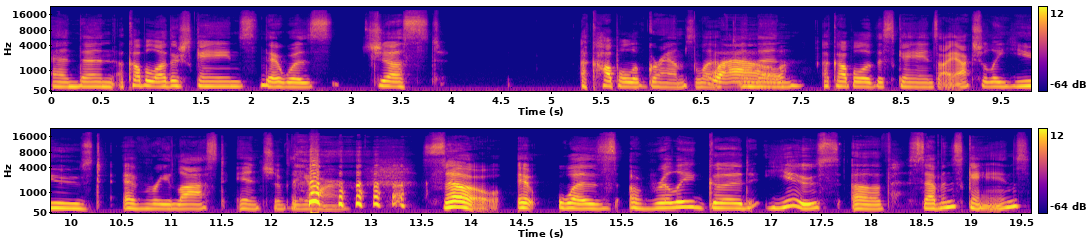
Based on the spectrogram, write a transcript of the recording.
And then a couple other skeins, there was just a couple of grams left. Wow. And then a couple of the skeins, I actually used every last inch of the yarn. so it was a really good use of seven skeins.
